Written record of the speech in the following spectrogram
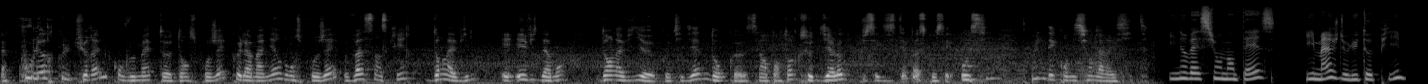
la couleur culturelle qu'on veut mettre dans ce projet, que la manière dont ce projet va s'inscrire dans la ville. Et évidemment dans la vie euh, quotidienne. Donc c'est important que ce dialogue puisse exister parce que c'est aussi une des conditions de la réussite. Innovation nantaise, Image de l'utopie,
